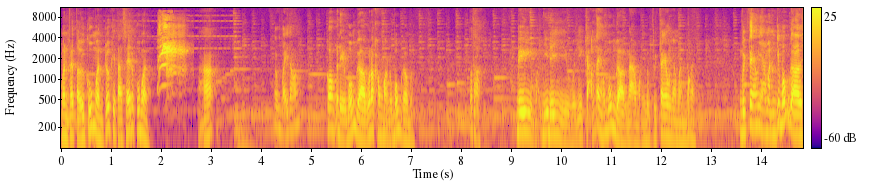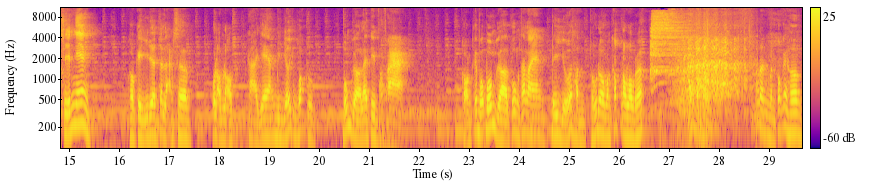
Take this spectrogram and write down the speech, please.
Mình phải tự cứu mình trước khi tài xế nó cứu mình. Đó. Nó cũng vậy thôi. Con cái điều 4G của nó không bằng được 4G mình. Có thật đi mà đi đi nhiều và đi cảm thấy không 4G nào bằng được Viettel nhà mình đó bạn Viettel nhà mình chứ 4G xịn nha. Hồi kỳ đi lên tới Lạng Sơn. Ủa, lộn lộn. Hà Giang, biên giới Trung Quốc luôn. 4G livestream phà phà. Còn cái 4G của Thái Lan đi giữa thành thủ đô Bangkok lâu lâu nữa nên mình có cái hơn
